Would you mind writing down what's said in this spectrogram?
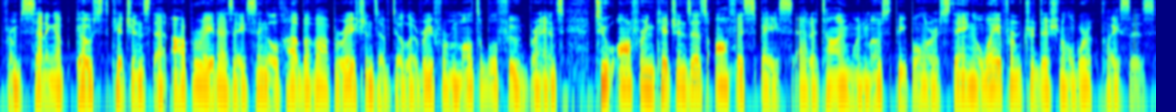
from setting up ghost kitchens that operate as a single hub of operations of delivery for multiple food brands, to offering kitchens as office space at a time when most people are staying away from traditional workplaces.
